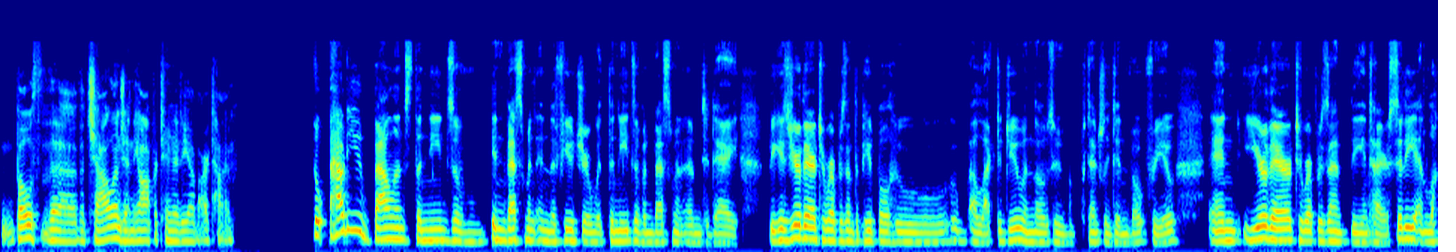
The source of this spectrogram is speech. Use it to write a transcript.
both the the challenge and the opportunity of our time so how do you balance the needs of investment in the future with the needs of investment in today because you're there to represent the people who elected you and those who potentially didn't vote for you and you're there to represent the entire city and look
